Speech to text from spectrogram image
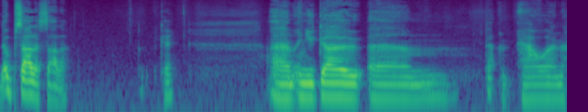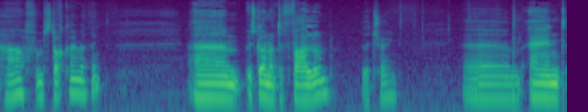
Uppsala Sala. Okay. Um, and you go um, about an hour and a half from Stockholm, I think. Um, was going on to Falun, the train. Um, and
